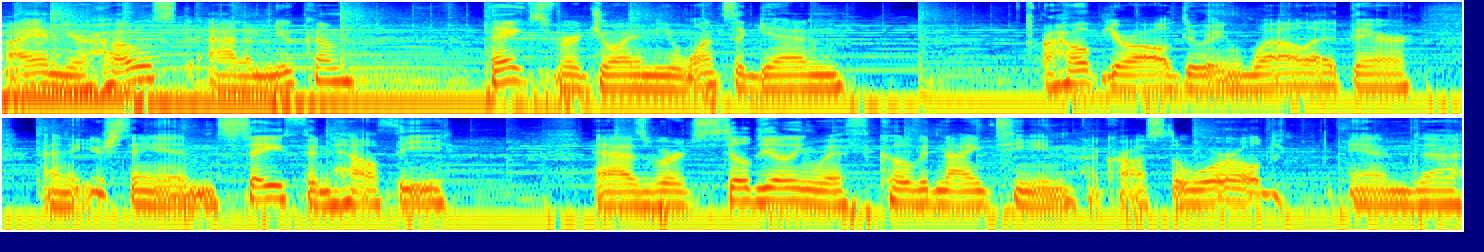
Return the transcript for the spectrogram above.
I am your host, Adam Newcomb. Thanks for joining me once again. I hope you're all doing well out there and that you're staying safe and healthy as we're still dealing with COVID 19 across the world. And uh,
